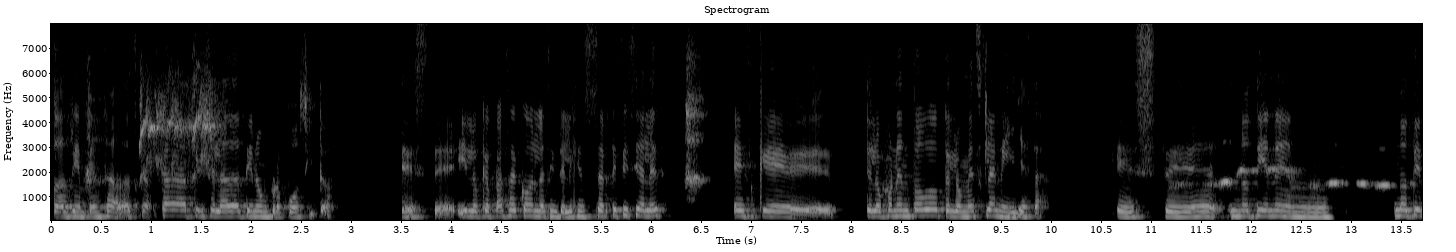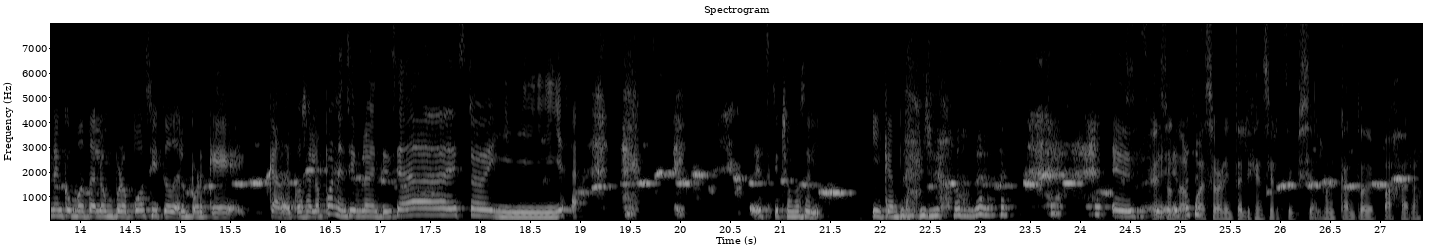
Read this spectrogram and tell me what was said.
todas bien pensadas. Cada pincelada tiene un propósito. Este, y lo que pasa con las inteligencias artificiales es que te lo ponen todo, te lo mezclan y ya está. Este, no tienen, no tienen como tal un propósito del por qué cada cosa lo ponen, simplemente dice, ah, esto y ya está. Escuchamos el, el canto de vida. Este, eso no puede ser una inteligencia artificial, un canto de pájaro.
